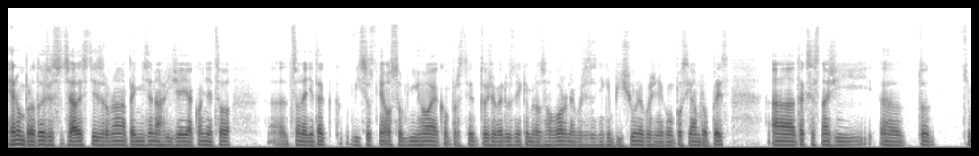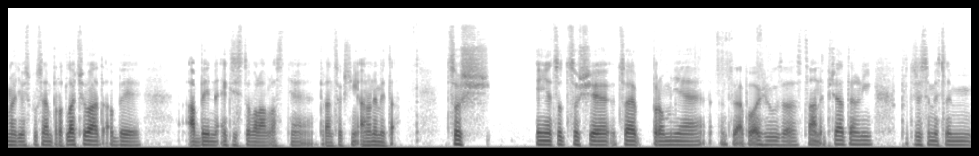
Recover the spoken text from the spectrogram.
jenom proto, že socialisti zrovna na peníze nahlížejí jako něco, co není tak výsostně osobního, jako prostě to, že vedu s někým rozhovor, nebo že se s někým píšu, nebo že někomu posílám dopis, a, tak se snaží eh, to tímhle tím způsobem protlačovat, aby, aby neexistovala vlastně transakční anonymita. Což je něco, což je, co je pro mě, co já považuji za zcela nepřijatelný, protože si myslím,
